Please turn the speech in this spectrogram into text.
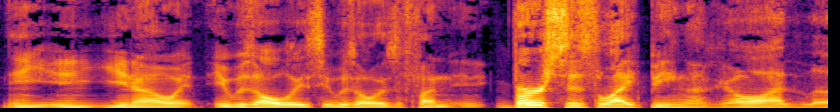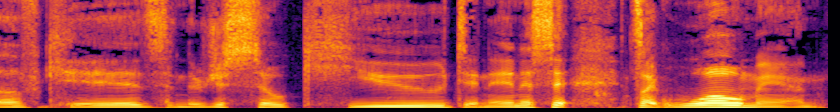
you, you know it, it was always it was always a fun versus like being like oh I love kids and they're just so cute and innocent. It's like whoa man,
